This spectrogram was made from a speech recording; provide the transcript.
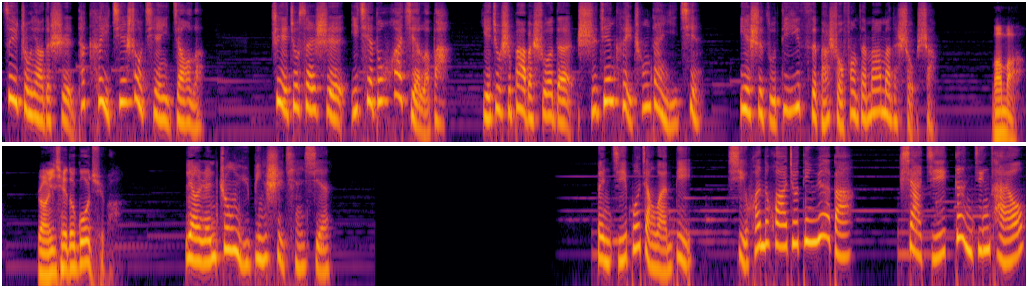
最重要的是他可以接受千一娇了，这也就算是一切都化解了吧。也就是爸爸说的时间可以冲淡一切。叶世祖第一次把手放在妈妈的手上，妈妈，让一切都过去吧。两人终于冰释前嫌。本集播讲完毕，喜欢的话就订阅吧，下集更精彩哦。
